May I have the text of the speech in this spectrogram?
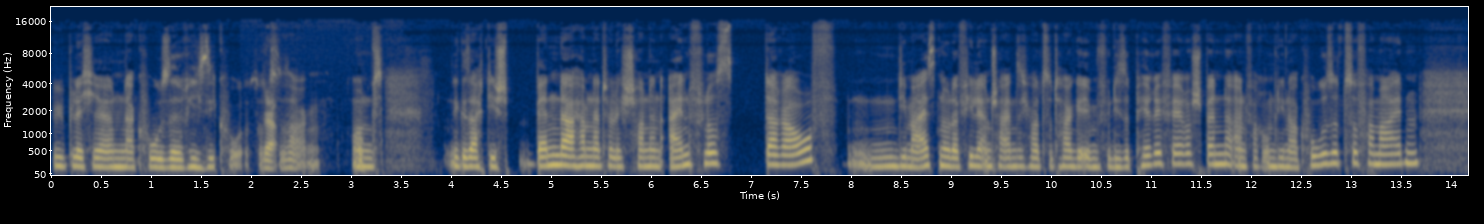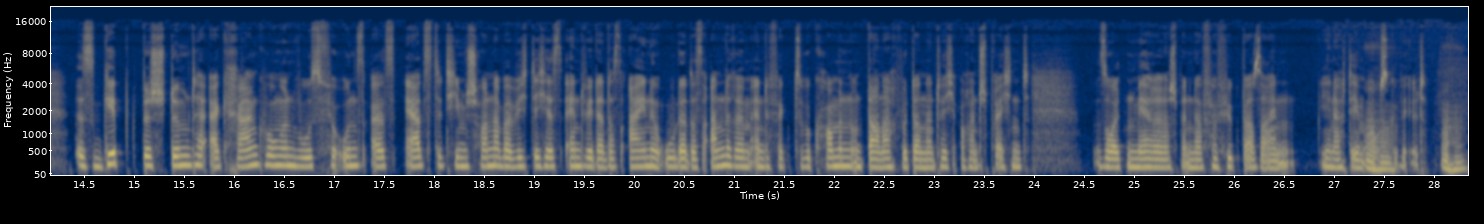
übliche Narkoserisiko sozusagen. Ja. Und wie gesagt, die Spender haben natürlich schon einen Einfluss darauf. Die meisten oder viele entscheiden sich heutzutage eben für diese periphere Spende, einfach um die Narkose zu vermeiden. Es gibt bestimmte Erkrankungen, wo es für uns als Ärzteteam schon aber wichtig ist, entweder das eine oder das andere im Endeffekt zu bekommen. Und danach wird dann natürlich auch entsprechend, sollten mehrere Spender verfügbar sein, je nachdem mhm. ausgewählt. Mhm.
